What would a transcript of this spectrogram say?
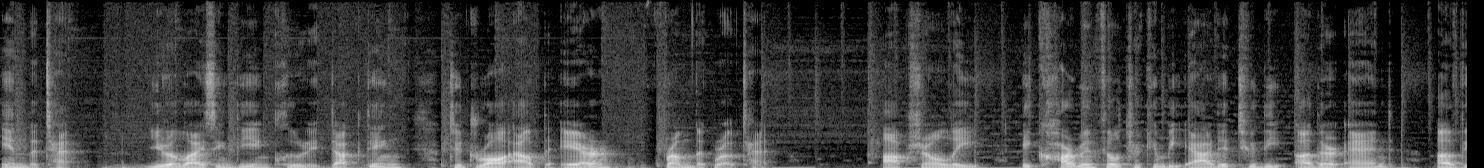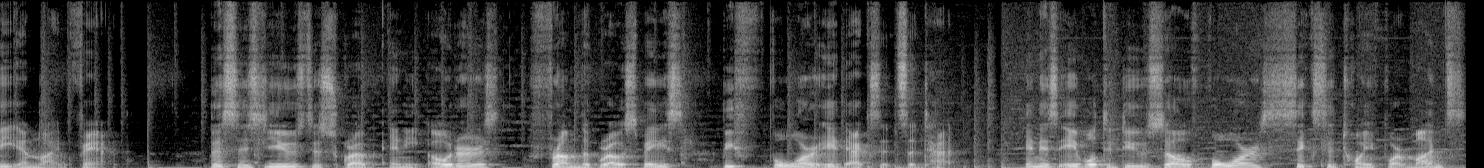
in the tent, utilizing the included ducting to draw out the air from the grow tent. Optionally, a carbon filter can be added to the other end of the inline fan. This is used to scrub any odors from the grow space before it exits the tent, and is able to do so for 6 to 24 months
